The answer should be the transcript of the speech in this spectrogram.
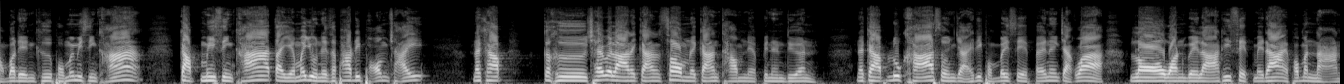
2 ประเด็นคือ ผมไม่มีสินค้า กับมีสินค้าแต่ยังไม่อยู่ในสภาพที่พร้อมใช้นะครับก็คือใช้เวลาในการซ่อมในการทำเนี่ยเป็นเดือนๆนะครับลูกค้าส่วนใหญ่ที่ผมปฏิเสธไปเนื่องจากว่ารอวันเวลาที่เสร็จไม่ได้ เพราะมันนาน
